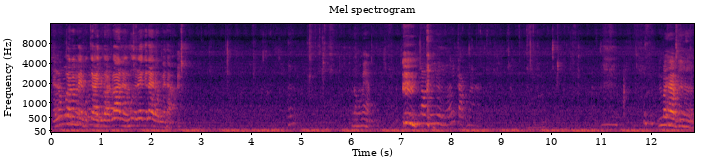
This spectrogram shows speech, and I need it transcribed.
ไอ้ลูกว่าทำไมบ่ไกลอยู่บ้านว่าเนี่ยมือได้ก็ได้ดอกไหมครับน้องแม่ลองหนึ่งแล้วกลับมา ไม่ใช่ไม่ใช่เลย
